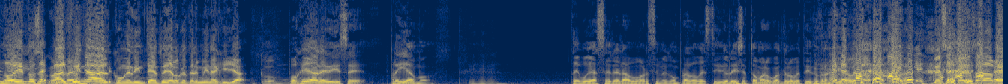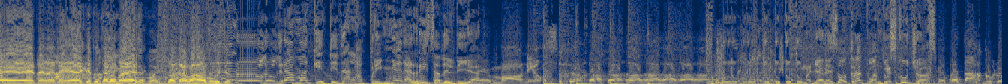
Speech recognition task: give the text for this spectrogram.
No, y entonces al final, con el intento, ya lo que termina aquí ya. ¿Cómo? Porque ella le dice, Priamo, te voy a hacer el amor si me compras dos vestidos. Le dice, toma los de los vestidos, tranquilo. vete. Ay, qué- Desinteresadamente. Eh, vete, vete, es que tú te lo mereces. Tú has trabajado mucho. Programa que te da la primera risa del día. Tu, tu- tu- tu- tu mañana es otra cuando escuchas. ¡Qué espectáculo!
